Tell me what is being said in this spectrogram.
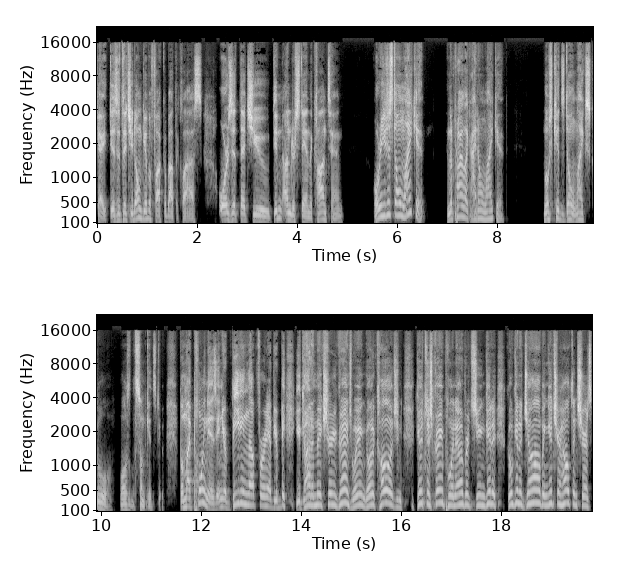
okay, is it that you don't give a fuck about the class? Or is it that you didn't understand the content? Or you just don't like it? And they're probably like, I don't like it. Most kids don't like school. Well, some kids do. But my point is, and you're beating up for an F. You're be- you got to make sure you graduate and go to college and get this grade point average so you can get it, go get a job and get your health insurance.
